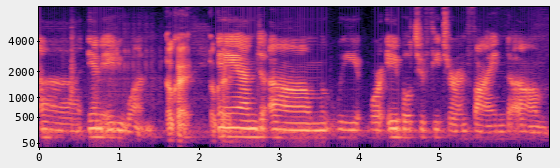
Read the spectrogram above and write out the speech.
uh, in 81. okay, okay, And um, we were able to feature and find um,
